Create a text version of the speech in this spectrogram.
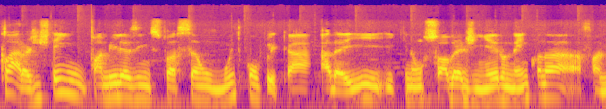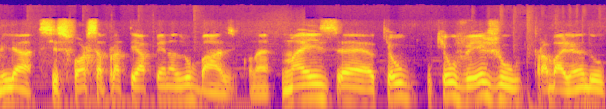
claro, a gente tem famílias em situação muito complicada aí e que não sobra dinheiro nem quando a família se esforça para ter apenas o básico, né? Mas é, o, que eu, o que eu vejo trabalhando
